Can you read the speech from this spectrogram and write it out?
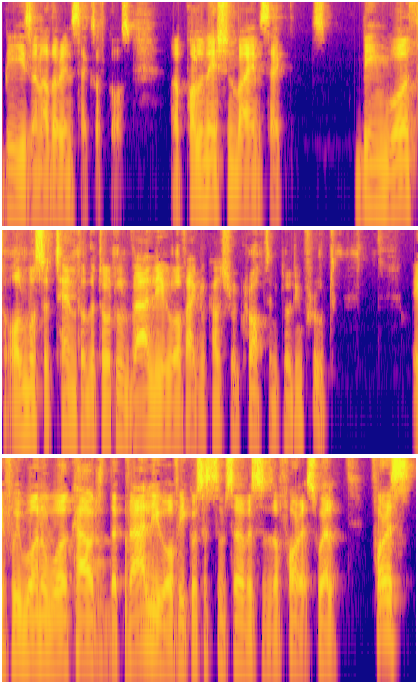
bees and other insects, of course, uh, pollination by insects being worth almost a tenth of the total value of agricultural crops, including fruit. If we want to work out the value of ecosystem services of forests, well, forests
